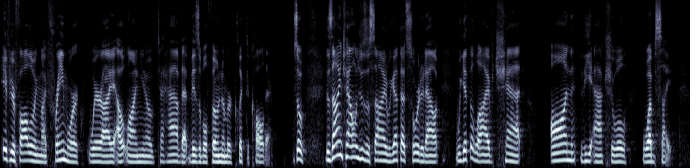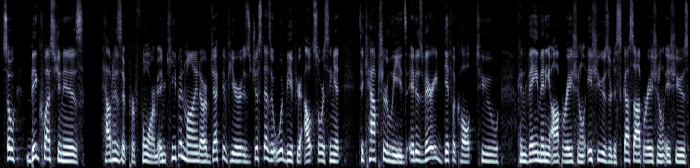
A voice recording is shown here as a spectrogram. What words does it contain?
if you're following my framework where I outline, you know, to have that visible phone number click to call there. So, design challenges aside, we got that sorted out. We get the live chat on the actual website. So, big question is how does it perform? And keep in mind, our objective here is just as it would be if you're outsourcing it to capture leads. It is very difficult to convey many operational issues or discuss operational issues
